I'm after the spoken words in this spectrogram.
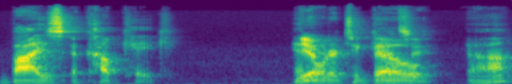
buys a cupcake in Yep, order to go. Patsy. Uh huh.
